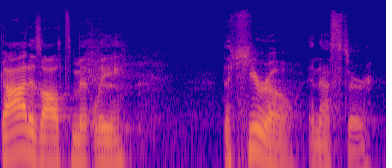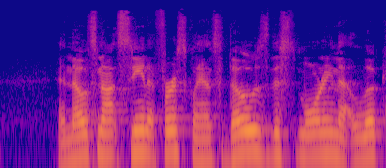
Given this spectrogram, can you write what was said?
God is ultimately the hero in Esther. And though it's not seen at first glance, those this morning that look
